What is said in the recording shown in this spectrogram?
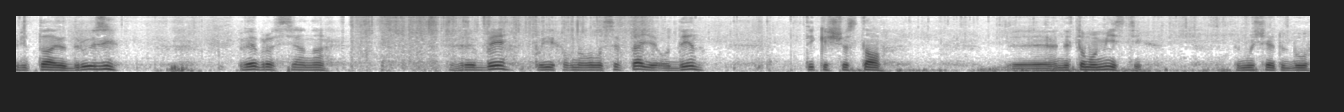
Вітаю, друзі! Вибрався на гриби, поїхав на велосипеді один. Тільки що став е, не в тому місці, тому що я тут був.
